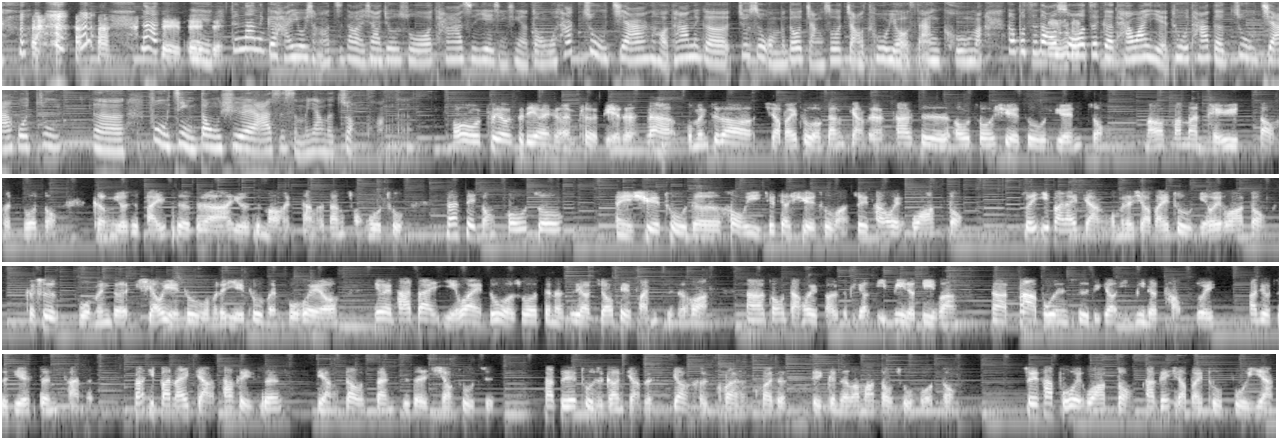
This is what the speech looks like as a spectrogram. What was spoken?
那对对对，对，那那个还有想要知道一下，就是说它是夜行性的动物，它住家哈，它那个就是我们都讲说狡兔有三窟嘛，那不知道说这个台湾野兔它的住家或住呃附近洞穴啊是什么样的状况呢？哦，这又是另外一个很特别的。那我们知道小白兔，我刚讲的，它是欧洲血兔原种，然后慢慢培育到很多种，可能有是白色的啊，有是毛很长的当宠物兔。那这种欧洲诶血兔的后裔就叫血兔嘛，所以它会挖洞。所以一般来讲，我们的小白兔也会挖洞，可是我们的小野兔，我们的野兔们不会哦。因为它在野外，如果说真的是要交配繁殖的话，它通常会找一个比较隐秘的地方，那大部分是比较隐秘的草堆，它就直接生产了。那一般来讲，它可以生两到三只的小兔子。那这些兔子刚刚讲的，要很快很快的可以跟着妈妈到处活动，所以它不会挖洞，它跟小白兔不一样。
